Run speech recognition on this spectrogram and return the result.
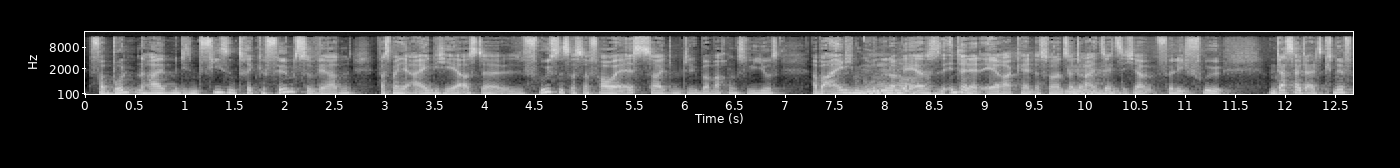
verbunden halt mit diesem fiesen Trick gefilmt zu werden, was man ja eigentlich eher aus der, frühestens aus der VHS-Zeit mit den Überwachungsvideos, aber eigentlich im Grunde genommen eher aus der Internet-Ära kennt. Das war 1963 ja völlig früh. Und das halt als Kniff,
